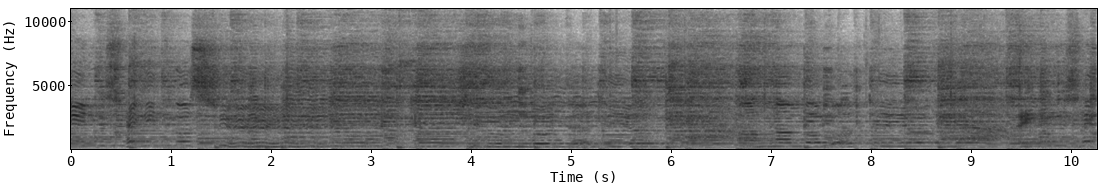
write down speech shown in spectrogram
인생인 것을 지금부터 뛰어 앞만 보고 뛰어 인생의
